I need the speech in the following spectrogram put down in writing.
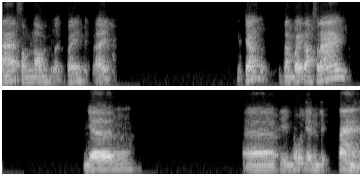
តើសំណុំចំណុច P គឺស្អីអញ្ចឹងដើម្បីដោះស្រាយយើងអឺទី1យើងយកតាំង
